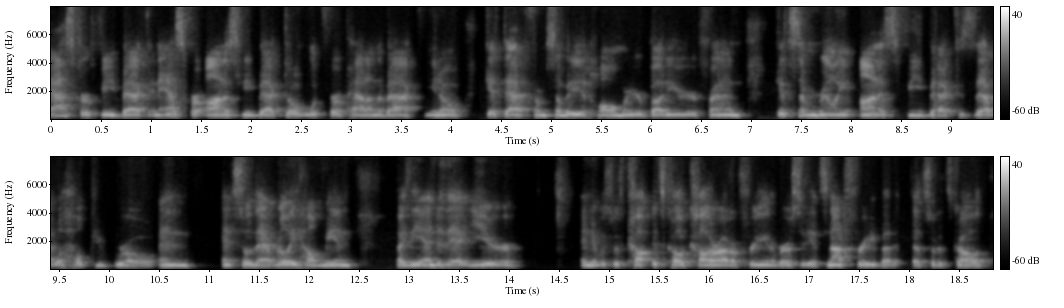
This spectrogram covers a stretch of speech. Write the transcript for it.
ask for feedback and ask for honest feedback. Don't look for a pat on the back. You know, get that from somebody at home or your buddy or your friend. Get some really honest feedback because that will help you grow. And and so that really helped me. And by the end of that year, and it was with it's called Colorado Free University. It's not free, but that's what it's called.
